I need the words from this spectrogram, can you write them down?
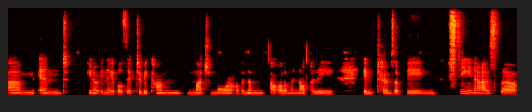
um, and you know enables it to become much more of a of a monopoly in terms of being seen as the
